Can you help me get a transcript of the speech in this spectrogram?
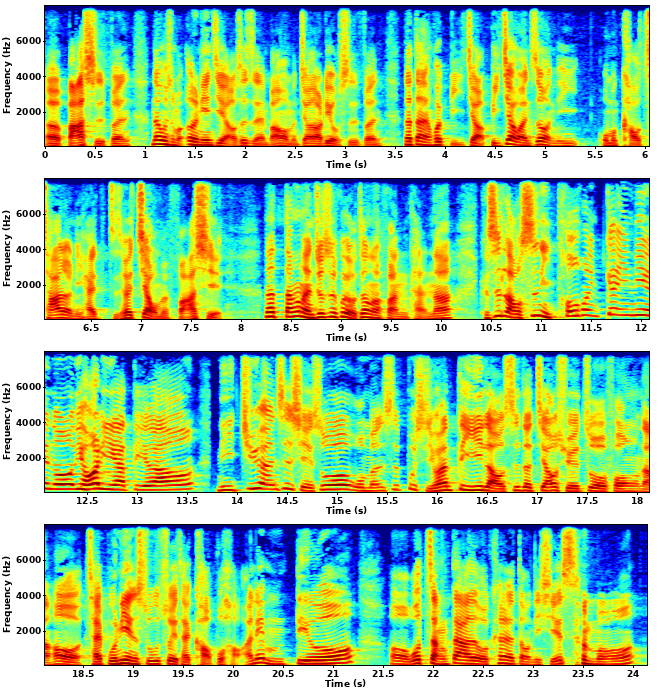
呃八十分，那为什么二年级的老师只能帮我们教到六十分？那当然会比较，比较完之后你我们考差了，你还只会叫我们罚写。那当然就是会有这样的反弹呐、可是老师，你偷换概念哦，你好厉害屌哦！你居然是写说我们是不喜欢第一老师的教学作风，然后才不念书，所以才考不好啊？你唔丢哦！哦，我长大了，我看得懂你写什么。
